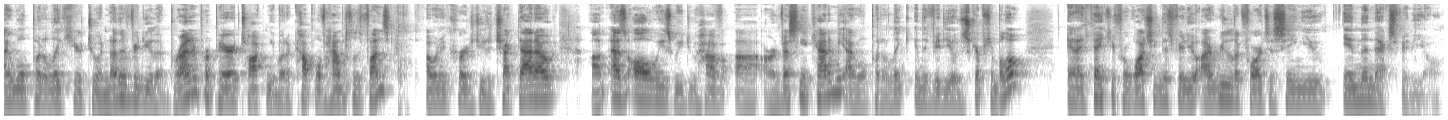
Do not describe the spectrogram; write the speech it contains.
I will put a link here to another video that Brandon prepared talking about a couple of Hamilton funds. I would encourage you to check that out. Um, as always, we do have uh, our Investing Academy. I will put a link in the video description below. And I thank you for watching this video. I really look forward to seeing you in the next video.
